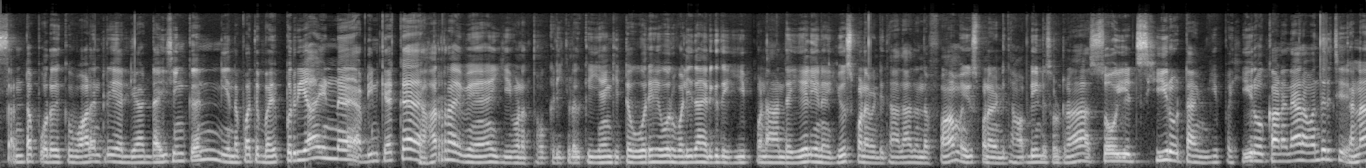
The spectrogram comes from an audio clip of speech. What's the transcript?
சண்டை போகிறதுக்கு வாலண்டரியா இல்லையா? டைசிங்கன் நீ என்னை பார்த்து பயப்படுறியா என்ன? அப்படின்னு கேட்க யாரா இவன்? இவனை தோக்கடிக்கிறதுக்கு என்கிட்ட ஒரே ஒரு வழி தான் இருக்குது. இப்போ நான் அந்த ஏலியனை யூஸ் பண்ண வேண்டியதான் அதாவது அந்த ஃபார்மை யூஸ் பண்ண வேண்டியதான் அப்படின்ட்டு சொல்கிறான் ஸோ இட்ஸ் ஹீரோ டைம் இப்போ ஹீரோக்கான நேரம் வந்துருச்சு. ஏன்னா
